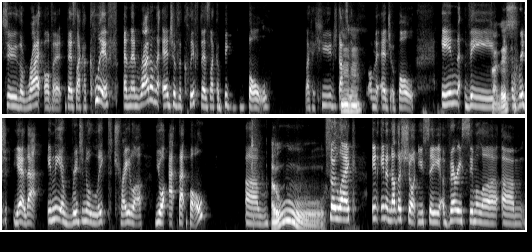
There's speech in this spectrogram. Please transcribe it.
to the right of it, there's like a cliff, and then right on the edge of the cliff, there's like a big bowl. Like a huge, that's Mhm. on the edge, a bowl. In the like this. Origi- yeah, that in the original leaked trailer, you're at that bowl. Um, Oh, so like in, in another shot you see a very similar um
